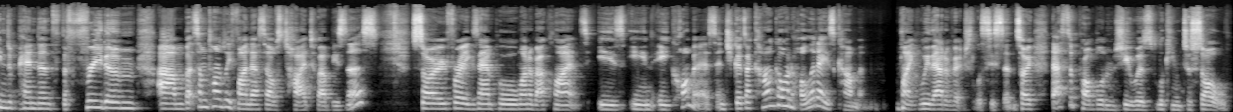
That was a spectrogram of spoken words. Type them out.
independence, the freedom, um, but sometimes we find ourselves tied to our business. So, for example, one of our clients is in e commerce and she goes, I can't go on holidays, Carmen like without a virtual assistant. So that's the problem she was looking to solve.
